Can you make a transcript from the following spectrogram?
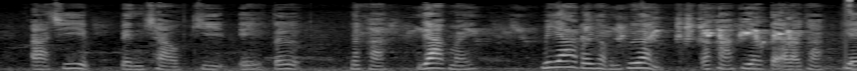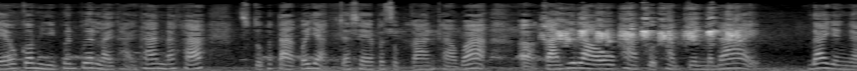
ำอาชีพเป็นชาวคีเอเตอร์ นะคะ ยากไหม ไม่ยากเลยค่ะเพื่อนๆนะคะ เพียงแต่อะไรคะแล้วก็มีเพื่อนๆหลายถ่ายท่านนะคะสตุภตาก็อยากจะแชร์ประสบการณ์ค่ะว่าการที่เราผ่านกฎผ่านเกณฑ์มาได้ได้ยังไง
